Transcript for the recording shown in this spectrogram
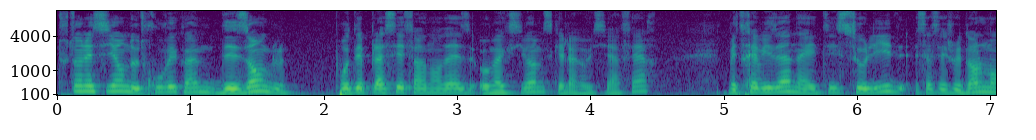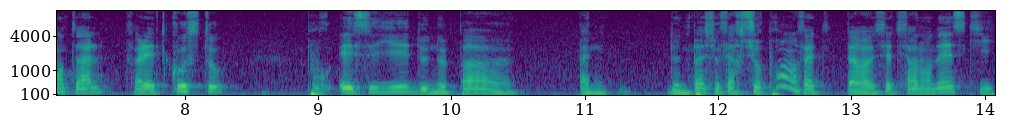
tout en essayant de trouver quand même des angles pour déplacer Fernandez au maximum, ce qu'elle a réussi à faire. Mais Trevisan a été solide, ça s'est joué dans le mental, fallait être costaud pour essayer de ne pas, euh, bah, de ne pas se faire surprendre en fait par euh, cette Fernandez qui,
